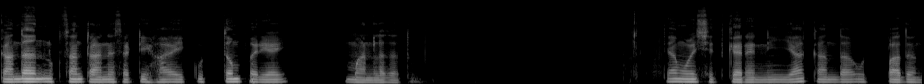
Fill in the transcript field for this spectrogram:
कांदा नुकसान टाळण्यासाठी हा एक उत्तम पर्याय मानला जातो. त्यामुळे शेतकऱ्यांनी या कांदा उत्पादन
